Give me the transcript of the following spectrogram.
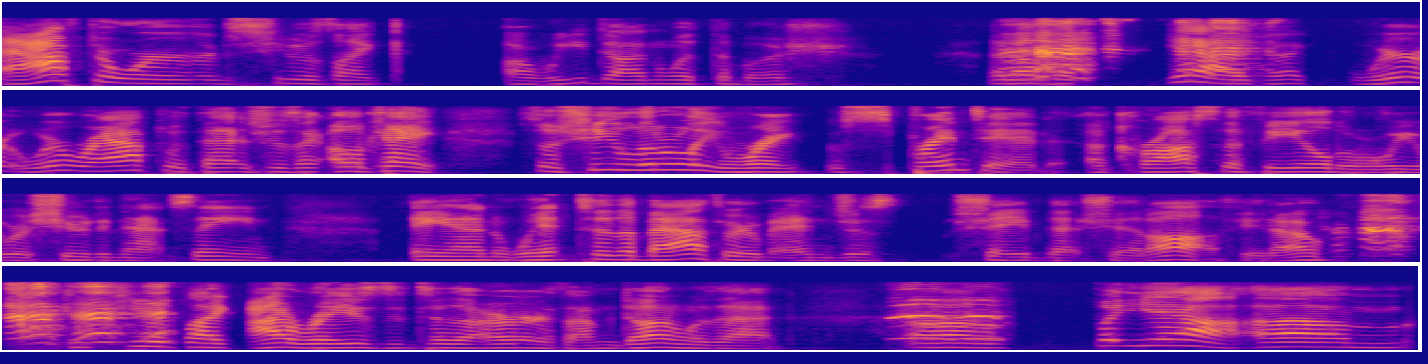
afterwards, she was like, "Are we done with the bush?" And I was like, "Yeah, like, we're we're wrapped with that." She was like, "Okay." So she literally ra- sprinted across the field where we were shooting that scene, and went to the bathroom and just shaved that shit off. You know, she was like, "I raised it to the earth. I'm done with that." Um, but yeah, um,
